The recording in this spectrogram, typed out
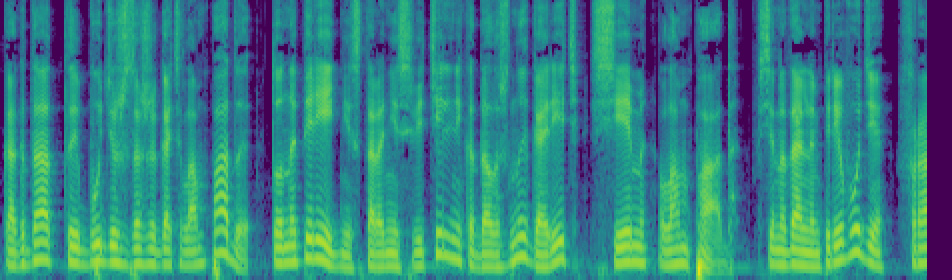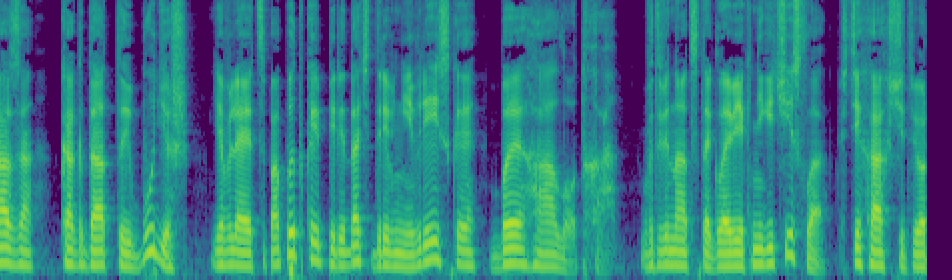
когда ты будешь зажигать лампады, то на передней стороне светильника должны гореть семь лампад». В синодальном переводе фраза «когда ты будешь» является попыткой передать древнееврейское «бегалотха». В 12 главе книги «Числа» в стихах с 4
